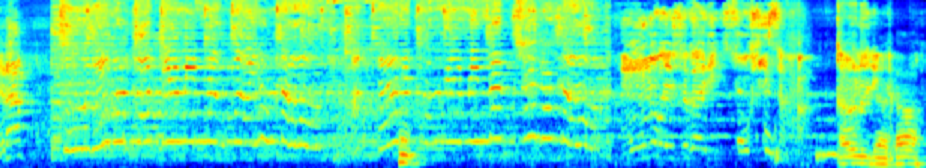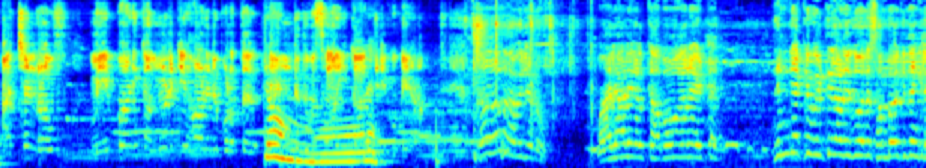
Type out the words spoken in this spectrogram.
എടാ. മൂന്ന് വയസ്സുകാരി സൂഹി സഹ. അച്ഛൻ റൌഫ് മേപ്പാടി കമ്മ്യൂണിറ്റി ഹാളിന് പുറത്ത് രണ്ട് ദിവസമായി കാത്തിരിക്കുകയാണ്. മലയാളികൾക്ക് അപമാനമായിട്ട് നിന്റെയൊക്കെ വീട്ടിലാണ് ഇതുപോലെ സംഭവിക്കുന്നെങ്കിൽ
